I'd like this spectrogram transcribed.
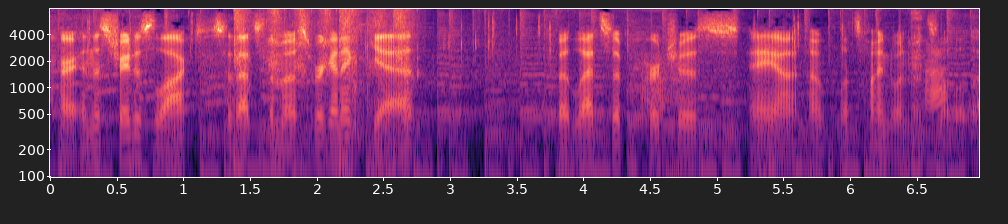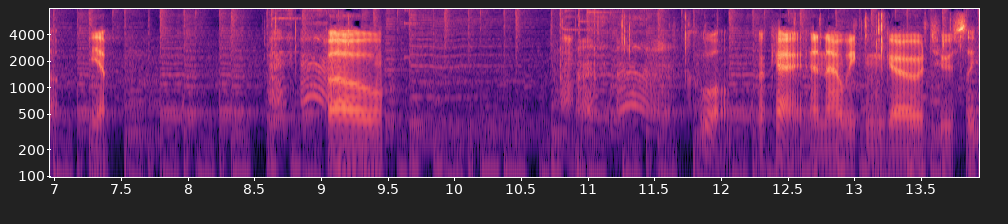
Alright, and this trade is locked, so that's the most we're gonna get. But let's uh, purchase a, uh, oh, let's find one that's leveled up. Yep. Bow. Cool. Okay, and now we can go to sleep.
